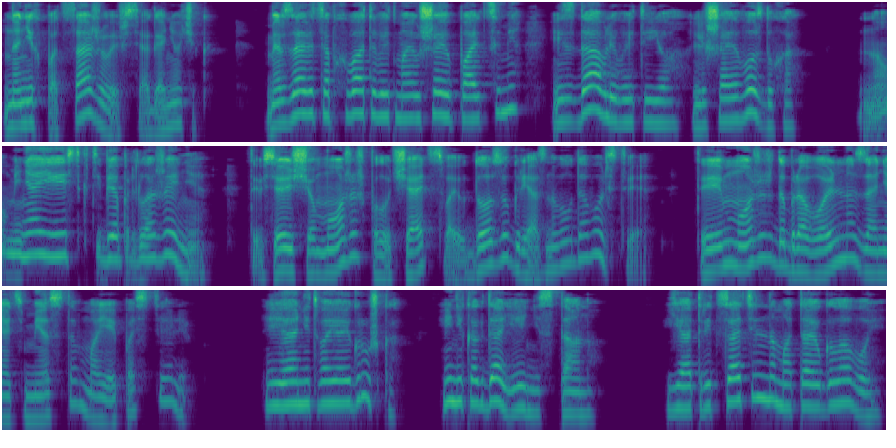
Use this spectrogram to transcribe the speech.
На них подсаживаешься, огонечек. Мерзавец обхватывает мою шею пальцами и сдавливает ее, лишая воздуха. Но у меня есть к тебе предложение. Ты все еще можешь получать свою дозу грязного удовольствия. Ты можешь добровольно занять место в моей постели. Я не твоя игрушка и никогда ей не стану. Я отрицательно мотаю головой.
